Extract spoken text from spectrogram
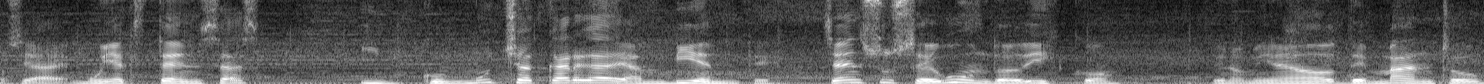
o sea, muy extensas y con mucha carga de ambiente. Ya en su segundo disco, denominado The Mantle,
